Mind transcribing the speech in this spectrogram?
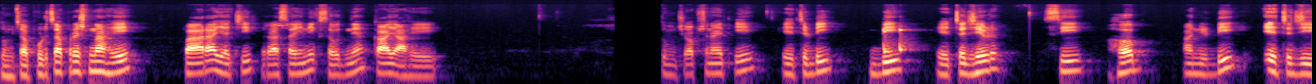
तुमचा पुढचा प्रश्न आहे पारा याची रासायनिक संज्ञा काय आहे? तुमचे ऑप्शन आहेत A H D B H Z C hub आणि डी एच जी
